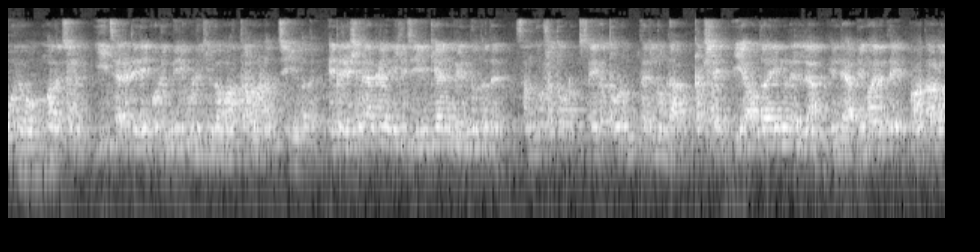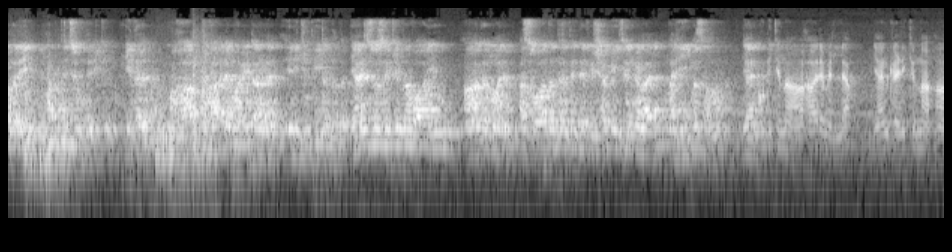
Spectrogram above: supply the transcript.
ഓരോ മറച്ചിലും ഈ ചരടിനെ കൊടുമ്പിരി ഒളിക്കുക മാത്രമാണ് ചെയ്യുന്നത്. എന്റെ രക്ഷിതാക്കൾ എനിക്ക് ജീവിക്കാൻ വേണ്ടുന്നത് സന്തോഷത്തോടും സ്നേഹത്തോടും തരുന്നുണ്ടാകും. പക്ഷേ ഈ ഔദാര്യങ്ങളെല്ലാം എന്റെ അഭിമാനത്തെ പാതാളം വരെയും വർദ്ധിച്ചുകൊണ്ടിരിക്കുന്നു. ഇത് മഹാഭാരമായിട്ടാണ് എനിക്ക് തീരുന്നത്. ഞാൻ ശ്വസിക്കുന്ന വായു ആകമാനം അസ്വാതന്ത്ര്യത്തിന്റെ വിഷബീജങ്ങളാൽ മലീമസമാണ്. ഞാൻ കുടിക്കുന്ന ആഹാരമെല്ലാം ഞാൻ കഴിക്കുന്ന ആ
